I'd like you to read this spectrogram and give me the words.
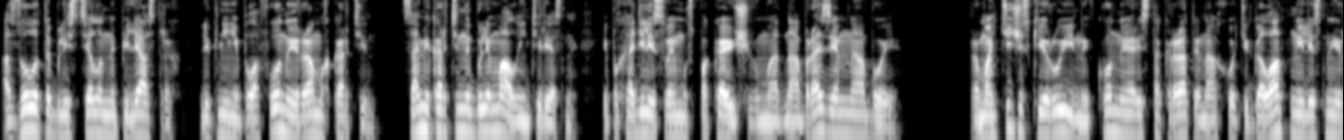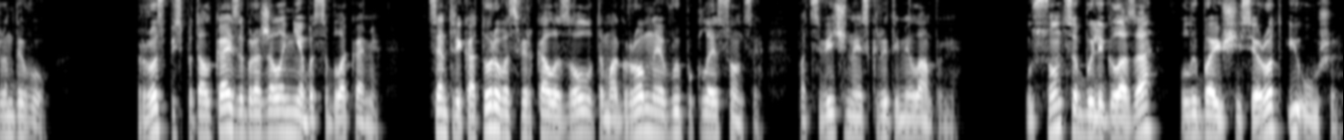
а золото блестело на пилястрах, лепнине плафона и рамах картин. Сами картины были мало интересны и походили своим успокаивающим однообразием на обои. Романтические руины, конные аристократы на охоте, галантные лесные рандеву. Роспись потолка изображала небо с облаками, в центре которого сверкало золотом огромное выпуклое солнце, подсвеченное скрытыми лампами. У солнца были глаза, улыбающийся рот и уши.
